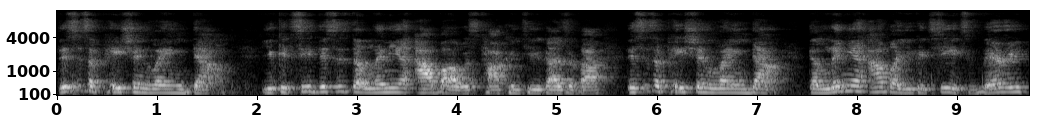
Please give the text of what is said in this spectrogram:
This is a patient laying down. You can see this is the linea alba I was talking to you guys about. This is a patient laying down. The linea alba, you can see it's very,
